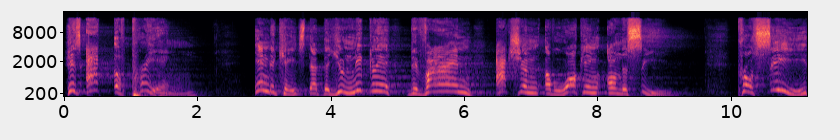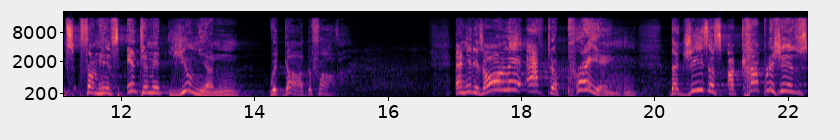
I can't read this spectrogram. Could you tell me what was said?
His act of praying indicates that the uniquely divine action of walking on the sea proceeds from his intimate union with God the Father. And it is only after praying that Jesus accomplishes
